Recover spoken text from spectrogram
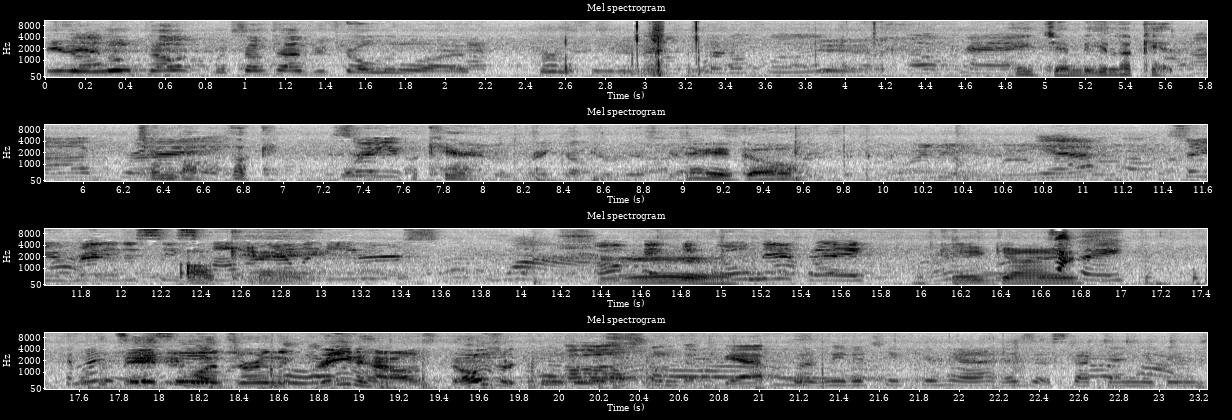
Either Yeah. a little pellet, but sometimes we throw a little uh, turtle food in there. Little turtle food. Yeah. Okay. Hey, Jimby, look at All right. Jimbo. Look, So you, look here. Break up your. There you go. yeah. So you ready to see smaller Okay. alligators? Okay, Sure. keep going that way. Okay, guys. Okay. Come on, Baby ones are in the greenhouse. Those are cool. Oh, from yep. You want me to take your hat? Is it stuck on your bean?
